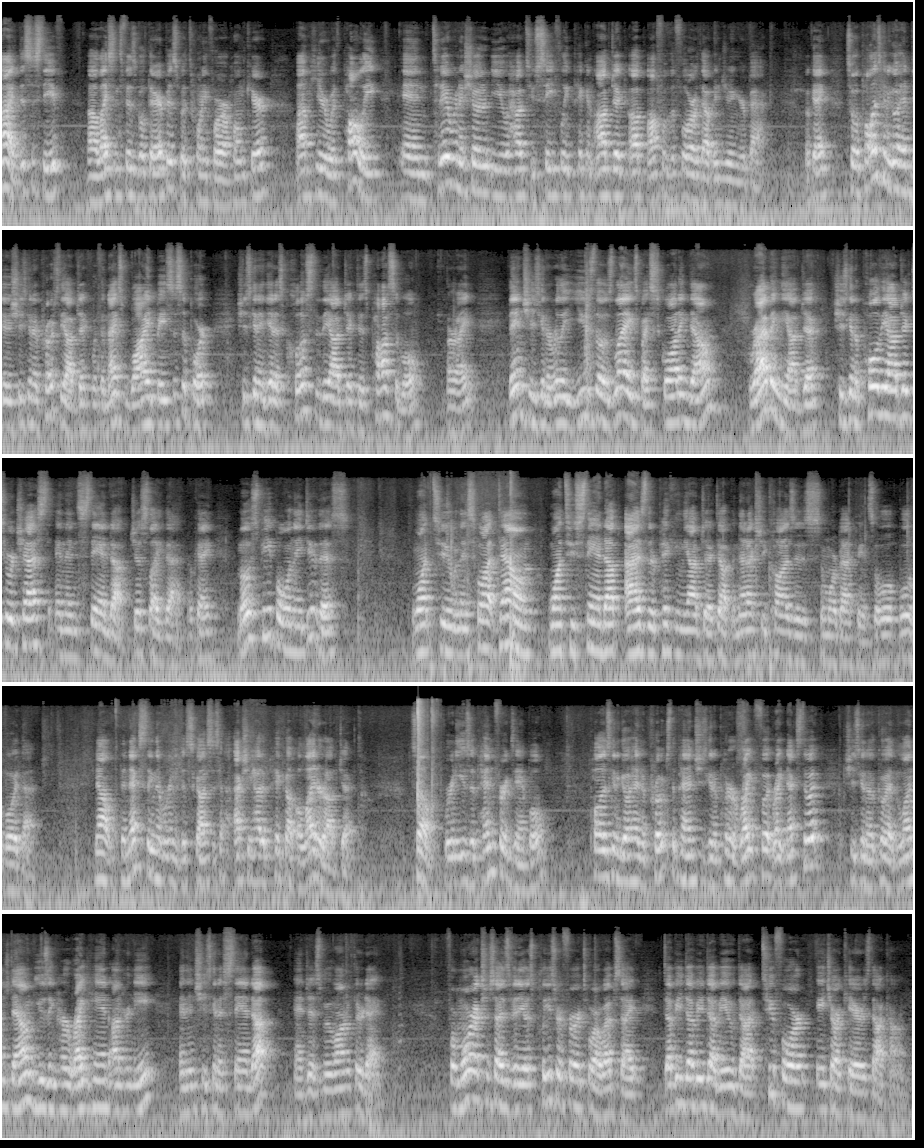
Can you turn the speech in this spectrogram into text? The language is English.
Hi, this is Steve, a licensed physical therapist with 24 Hour Home Care. I'm here with Polly, and today we're going to show you how to safely pick an object up off of the floor without injuring your back. Okay, so what Polly's going to go ahead and do is she's going to approach the object with a nice wide base of support. She's going to get as close to the object as possible, all right? Then she's going to really use those legs by squatting down, grabbing the object. She's going to pull the object to her chest and then stand up, just like that, okay? Most people, when they do this, want to, when they squat down, want to stand up as they're picking the object up, and that actually causes some more back pain, so we'll, we'll avoid that. Now, the next thing that we're going to discuss is actually how to pick up a lighter object. So, we're going to use a pen, for example. Paula's going to go ahead and approach the pen. She's going to put her right foot right next to it. She's going to go ahead and lunge down using her right hand on her knee, and then she's going to stand up and just move on with her day. For more exercise videos, please refer to our website, www.24hrcares.com.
